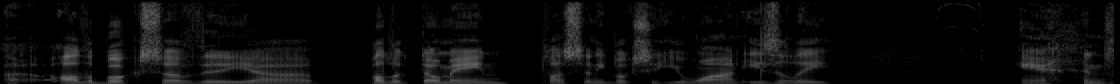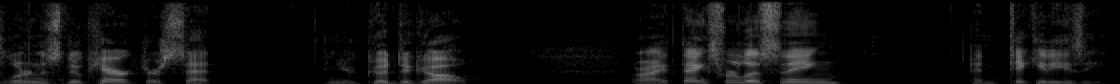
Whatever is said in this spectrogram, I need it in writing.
uh, all the books of the uh, public domain, plus any books that you want easily, and learn this new character set, and you're good to go. All right, thanks for listening, and take it easy.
